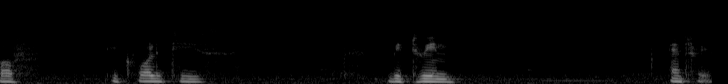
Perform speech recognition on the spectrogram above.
of equalities between entries.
